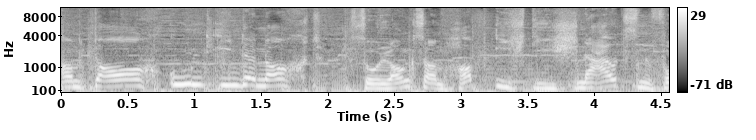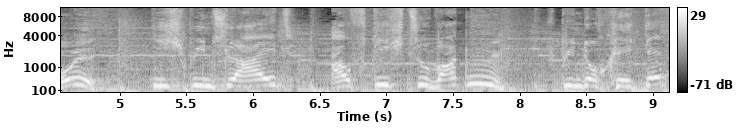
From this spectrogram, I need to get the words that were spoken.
am Tag und in der Nacht, so langsam hab ich die Schnauzen voll. Ich bin's leid, auf dich zu warten. Ich bin doch kein Depp.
